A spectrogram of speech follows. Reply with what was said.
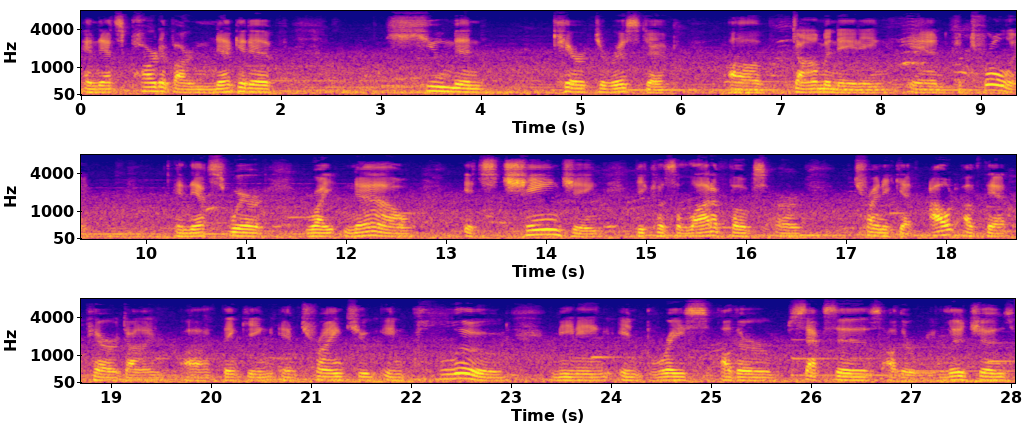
and that's part of our negative human characteristic of dominating and controlling. And that's where right now it's changing because a lot of folks are trying to get out of that paradigm uh, thinking and trying to include, meaning embrace other sexes, other religions,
